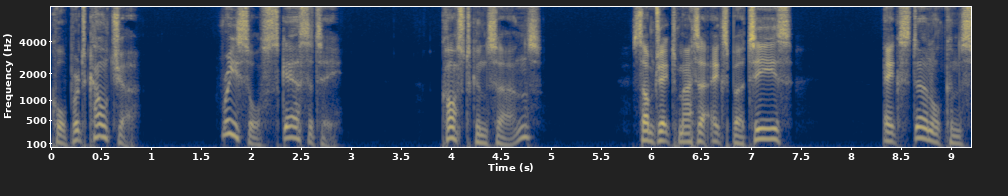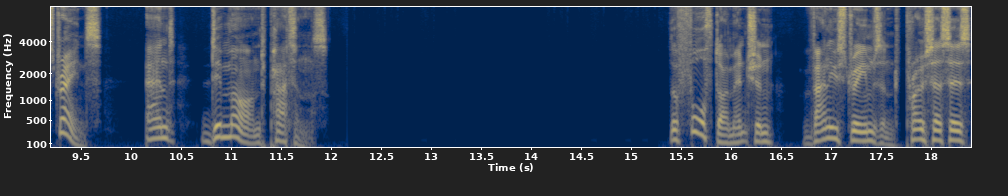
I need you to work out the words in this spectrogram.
corporate culture, resource scarcity, cost concerns, subject matter expertise, external constraints, and Demand patterns. The fourth dimension, value streams and processes,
